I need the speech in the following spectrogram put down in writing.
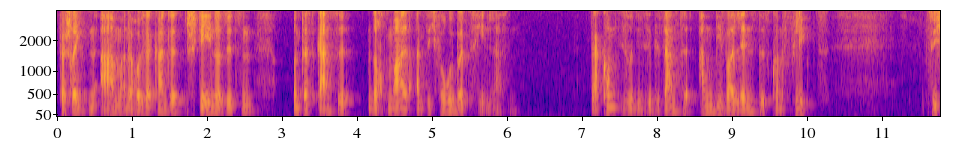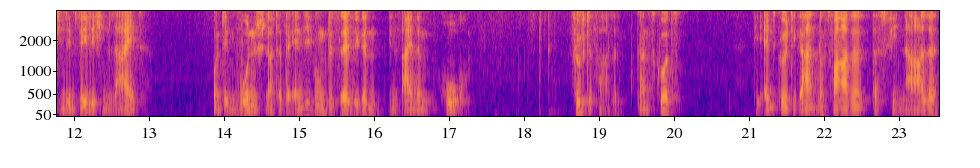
verschränkten Armen an der Häuserkante stehen oder sitzen und das Ganze nochmal an sich vorüberziehen lassen. Da kommt so diese gesamte Ambivalenz des Konflikts zwischen dem seelischen Leid und dem Wunsch nach der Beendigung desselbigen in einem hoch. Fünfte Phase, ganz kurz, die endgültige Handlungsphase, das finale,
